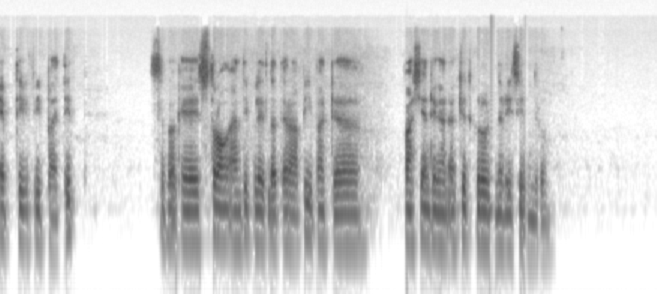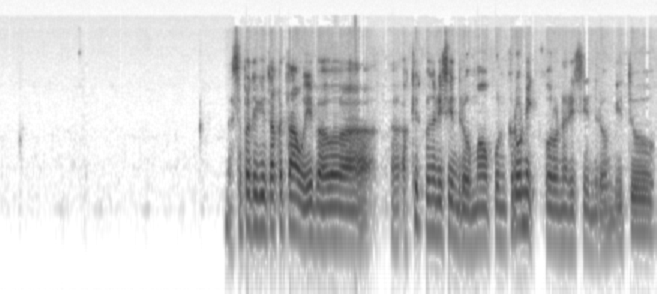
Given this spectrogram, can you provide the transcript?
FTV Batit sebagai strong antiplatelet therapy pada pasien dengan acute coronary syndrome. Nah, seperti kita ketahui bahwa uh, acute coronary syndrome maupun chronic coronary syndrome itu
